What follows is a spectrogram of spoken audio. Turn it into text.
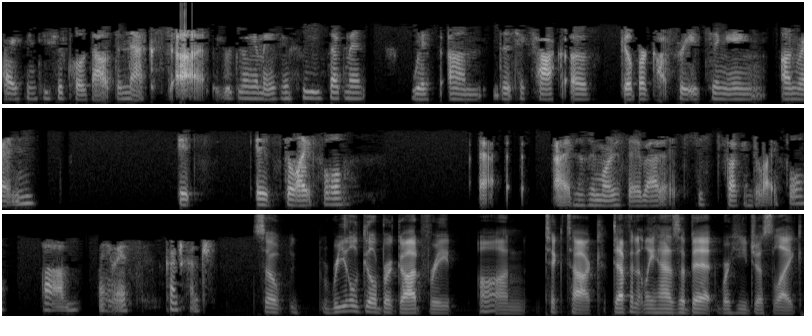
I think you should close out the next. Uh, you're doing amazing foodie segment with um, the TikTok of Gilbert Gottfried singing "Unwritten." It's it's delightful. I, I have nothing more to say about it. It's just fucking delightful. Um, anyways, crunch crunch. So, real Gilbert Gottfried on TikTok definitely has a bit where he just like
